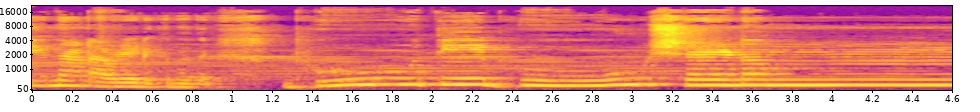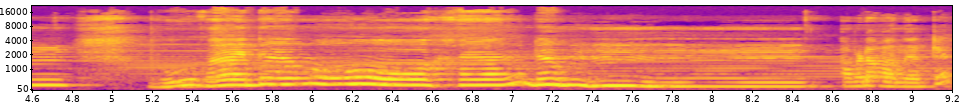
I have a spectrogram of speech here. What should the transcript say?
എന്നാണ് അവിടെ എടുക്കുന്നത്. ഭൂതി ഭൂഷണം ഭുവനമോഹനം. അവിടെ വന്നിട്ട്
